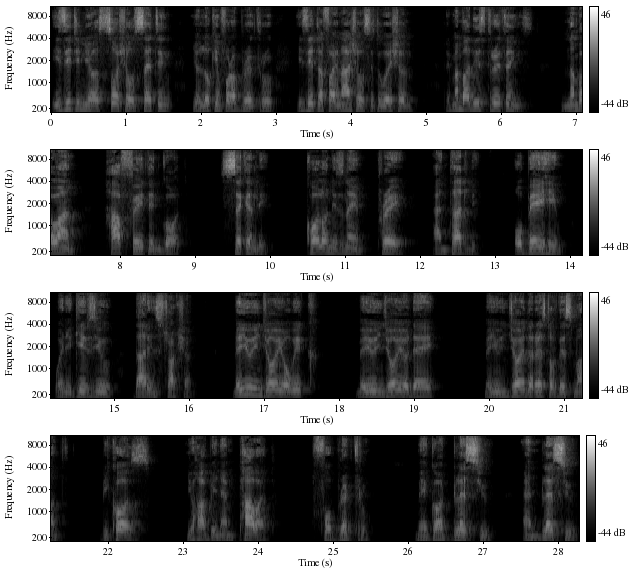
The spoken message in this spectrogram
Is it in your social setting? You're looking for a breakthrough. Is it a financial situation? Remember these three things. Number one, have faith in God. Secondly, call on His name, pray. And thirdly, obey Him when He gives you that instruction. May you enjoy your week. May you enjoy your day. May you enjoy the rest of this month because you have been empowered for breakthrough. May God bless you and bless you.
